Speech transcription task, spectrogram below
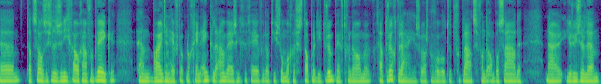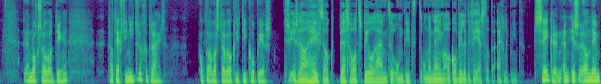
Uh, dat zal, zullen ze niet gauw gaan verbreken. En Biden heeft ook nog geen enkele aanwijzing gegeven dat hij sommige stappen die Trump heeft genomen gaat terugdraaien. Zoals bijvoorbeeld het verplaatsen van de ambassade naar Jeruzalem en nog zo wat dingen. Dat heeft hij niet teruggedraaid. Ook al was daar wel kritiek op eerst. Dus Israël heeft ook best wel wat speelruimte om dit te ondernemen, ook al willen de VS dat eigenlijk niet. Zeker. En Israël neemt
